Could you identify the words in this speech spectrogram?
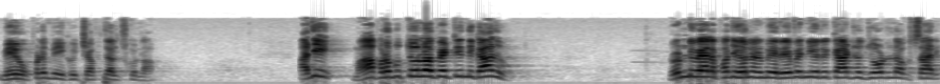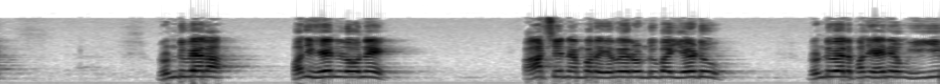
మేము ఇప్పుడు మీకు చెప్పదలుచుకున్నాం. అది మా ప్రభుత్వంలో పెట్టింది కాదు. రెండు వేల పదిహేనులో మీ రెవెన్యూ రికార్డులు చూడండి ఒకసారి. రెండు వేల పదిహేనులోనే ఆర్సీ నెంబర్ ఇరవై రెండు బై ఏడు రెండు వేల పదిహేను ఈ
